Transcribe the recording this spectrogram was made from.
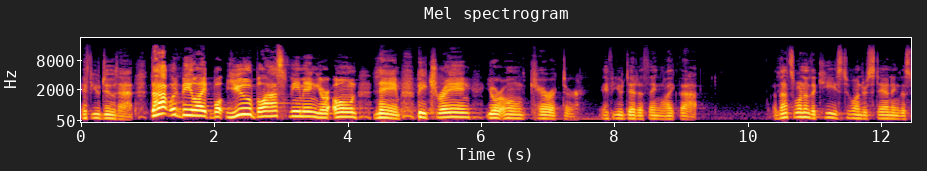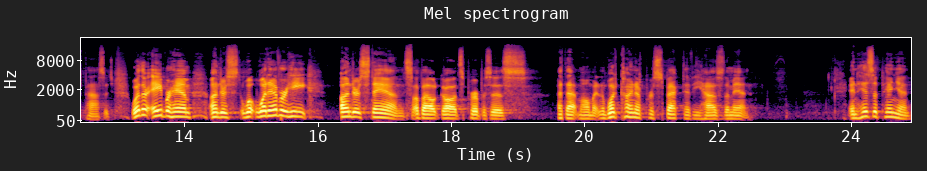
if you do that. That would be like you blaspheming your own name, betraying your own character if you did a thing like that. And that's one of the keys to understanding this passage. Whether Abraham, underst- whatever he understands about God's purposes at that moment, and what kind of perspective he has them in. In his opinion,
